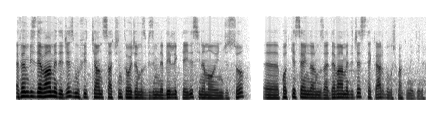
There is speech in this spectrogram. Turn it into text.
Efendim biz devam edeceğiz. Müfitcan Saçıntı hocamız bizimle birlikteydi. Sinema oyuncusu. Ee, podcast yayınlarımıza devam edeceğiz. Tekrar buluşmak ümidiyle.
